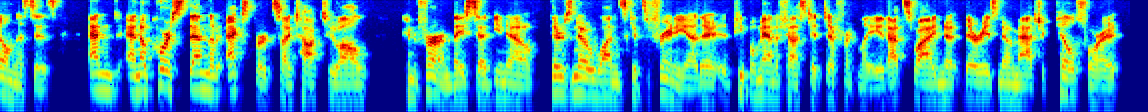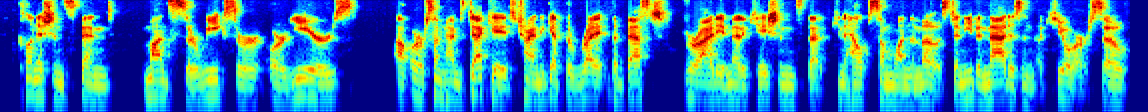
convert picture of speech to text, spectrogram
illnesses." And and of course, then the experts I talked to all confirmed. They said, you know, there's no one schizophrenia. There, people manifest it differently. That's why no, there is no magic pill for it clinicians spend months or weeks or, or years uh, or sometimes decades trying to get the right the best variety of medications that can help someone the most and even that isn't a cure so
